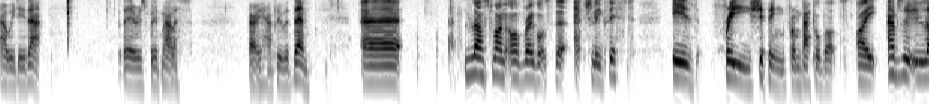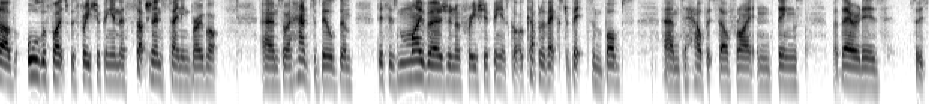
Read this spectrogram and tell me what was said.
how we do that. But there is Weird Malice. Very happy with them. Uh, last one of robots that actually exist is free shipping from BattleBots. I absolutely love all the fights with free shipping in. They're such an entertaining robot. Um, so I had to build them. This is my version of free shipping. It's got a couple of extra bits and bobs um, to help itself right and things. But there it is. So it's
